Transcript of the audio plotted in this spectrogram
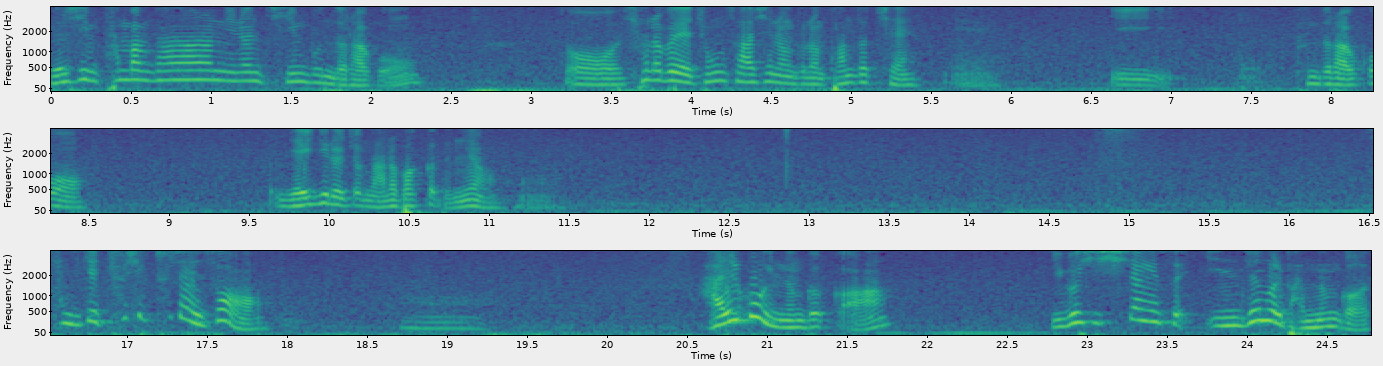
열심히 탐방 다니는 지인분들하고 또 현업에 종사하시는 그런 반도체 예, 이 분들하고 좀 얘기를 좀 나눠봤거든요. 참 이게 주식 투자에서 어, 알고 있는 것과 이것이 시장에서 인정을 받는 것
